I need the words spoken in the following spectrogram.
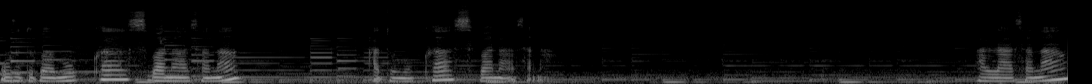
우르드바 무카 스바나사나. 아도무카 스바나사나 발라사나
